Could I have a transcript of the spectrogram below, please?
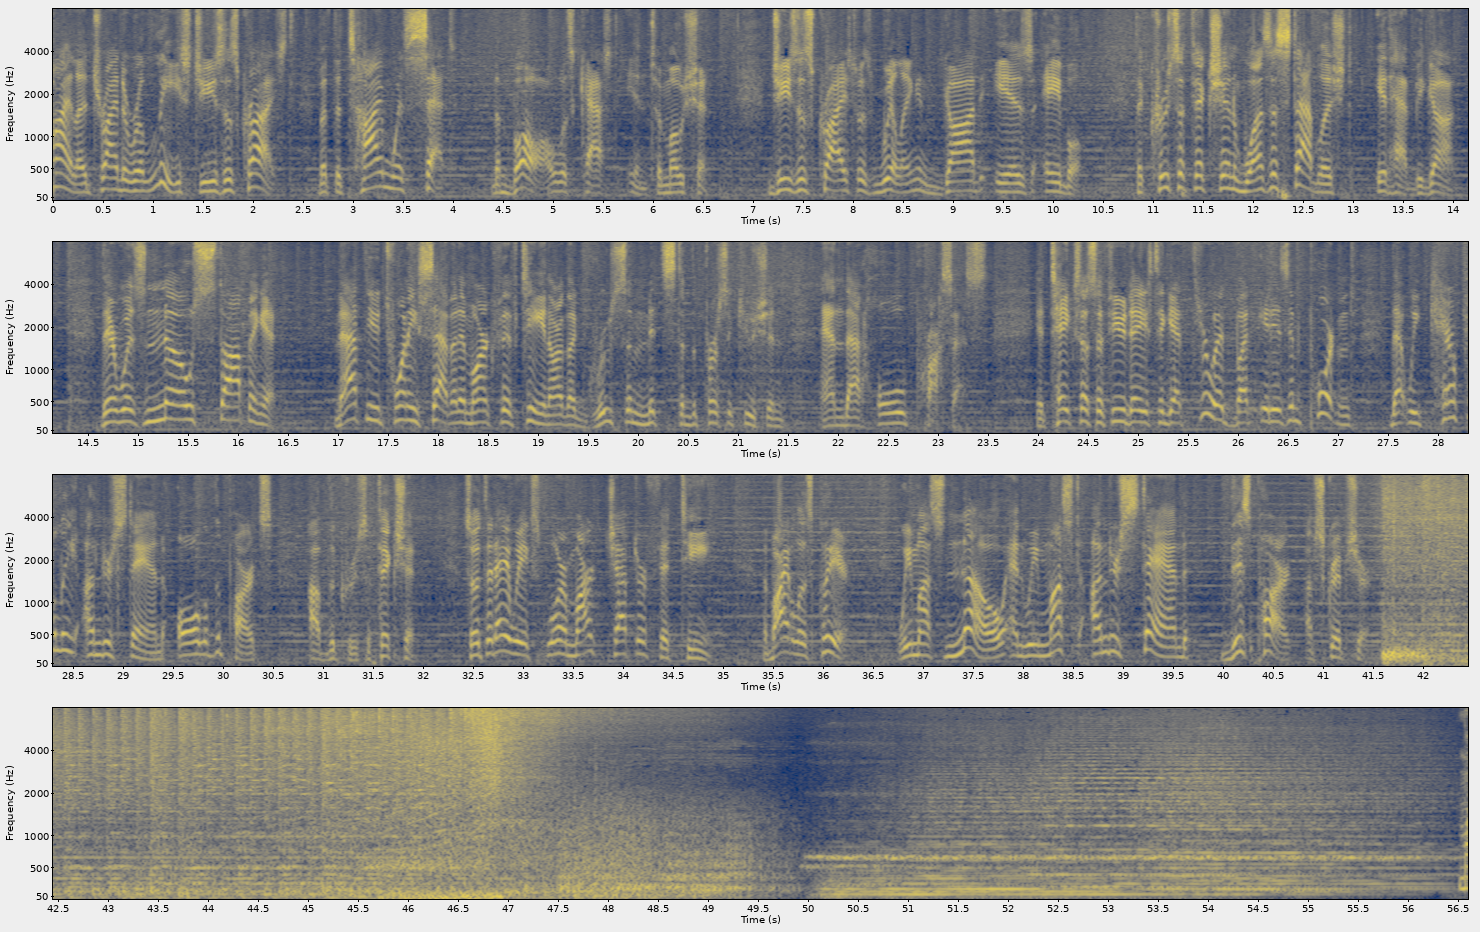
Pilate tried to release Jesus Christ, but the time was set. The ball was cast into motion. Jesus Christ was willing and God is able. The crucifixion was established, it had begun. There was no stopping it. Matthew 27 and Mark 15 are the gruesome midst of the persecution and that whole process. It takes us a few days to get through it, but it is important that we carefully understand all of the parts of the crucifixion. So today we explore Mark chapter 15. The Bible is clear. We must know and we must understand this part of Scripture.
